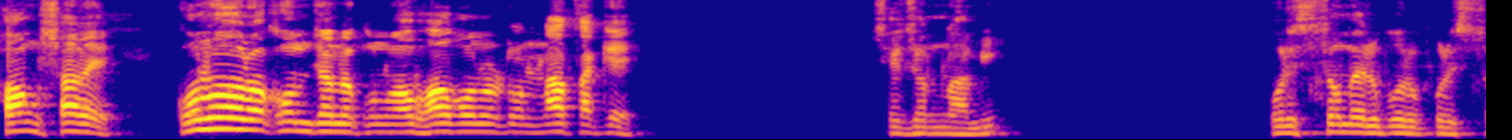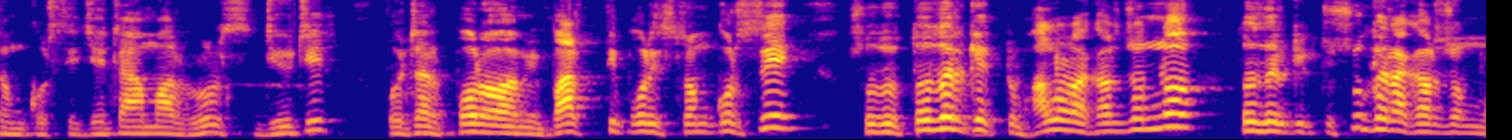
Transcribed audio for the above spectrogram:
সংসারে কোনো রকম যেন কোনো অভাব অনটন না থাকে, সেজন্য আমি পরিশ্রমের উপর পরিশ্রম করছি, যেটা আমার রুলস, ডিউটির ওইটার পরও আমি বাড়তি পরিশ্রম করছি, শুধু তোদেরকে একটু ভালো রাখার জন্য, তোদেরকে একটু সুখে রাখার জন্য।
